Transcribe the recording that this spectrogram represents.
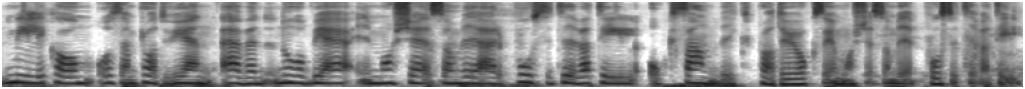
Millicom och sen pratar vi igen, även Nobia i morse som vi är positiva till och Sandvik pratar vi också i morse som vi är positiva till.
